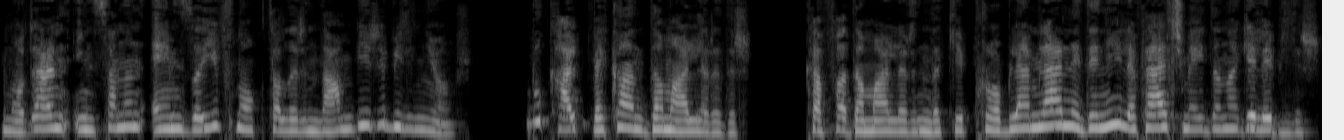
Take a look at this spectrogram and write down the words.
Modern insanın en zayıf noktalarından biri biliniyor. Bu kalp ve kan damarlarıdır. Kafa damarlarındaki problemler nedeniyle felç meydana gelebilir.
